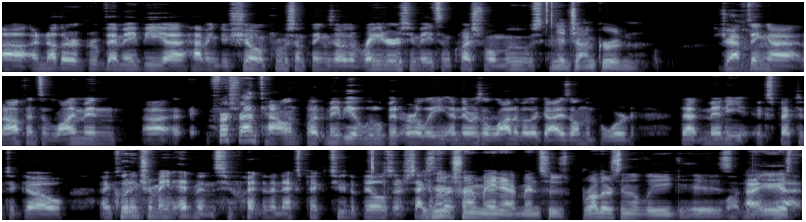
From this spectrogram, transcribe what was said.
Uh, another group that may be uh, having to show and prove some things are the Raiders, who made some questionable moves, Yeah, Jon Gruden. drafting uh, an offensive lineman, uh, first round talent, but maybe a little bit early. And there was a lot of other guys on the board that many expected to go, including Tremaine Edmunds, who went to the next pick to the Bills, their 2nd Isn't it Tremaine. Edmunds, whose brother's in the league? His, Well, no, his uh,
